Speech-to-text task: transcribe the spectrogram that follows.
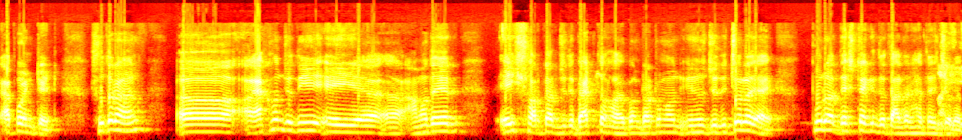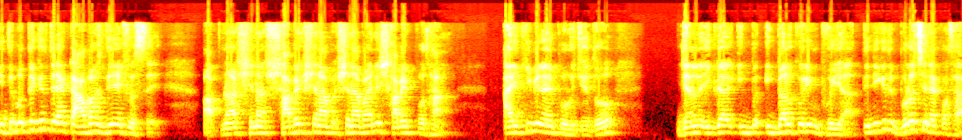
অ্যাপয়েন্টেড সুতরাং আহ, এখন যদি এই আমাদের এই সরকার যদি ব্যর্থ হয় এবং ডক্টর মোহাম্মদ ইউনূস যদি চলে যায় পুরো দেশটা কিন্তু তাদের হাতে চলে ইতিমধ্যে কিন্তু একটা আভাস দিয়ে ফেলছে। আপনার সেনা সাবেক সেনা সেনাবাহিনীর সাবেক প্রধান আইকিবি নামে পরিচিত জেনারেল ইকবাল ইকবাল- করিম ভুইয়া তিনি কিন্তু বলেছেন এক কথা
